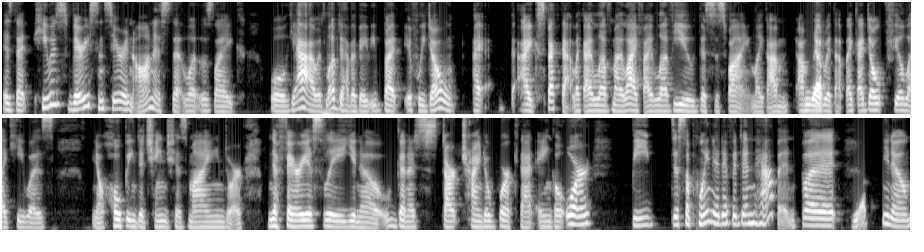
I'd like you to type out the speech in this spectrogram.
is that he was very sincere and honest that was like, well, yeah, I would love to have a baby, but if we don't, I I expect that. Like I love my life. I love you. This is fine. Like I'm I'm yeah. good with that. Like I don't feel like he was you know hoping to change his mind or nefariously you know gonna start trying to work that angle or be disappointed if it didn't happen but yep. you know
